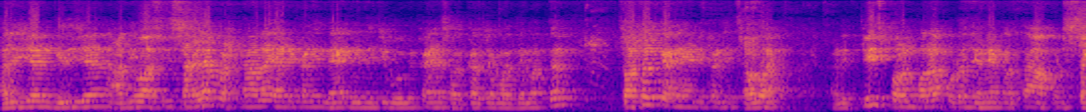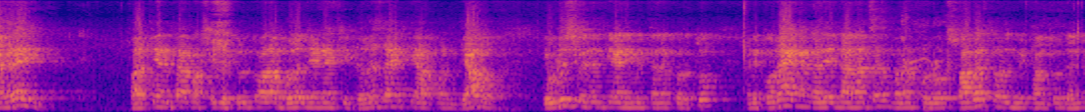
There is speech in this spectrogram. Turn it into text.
हरिजन गिरिजन आदिवासी सगळ्या प्रश्नाला या ठिकाणी न्याय देण्याची भूमिका या सरकारच्या माध्यमातून सातत्याने या ठिकाणी चालू आहे. आणि तीच परंपरा पुढे नेण्याकरता आपण सगळ्यांनी भारतीय जनता पक्ष नेतृत्वाला बळ देण्याची गरज आहे ती आपण द्यावं एवढीच विनंती या निमित्तानं करतो. आणि पुन्हा एका गजेदाराचं मनपूर्वक स्वागत करून मी थांबतो. धन्यवाद.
